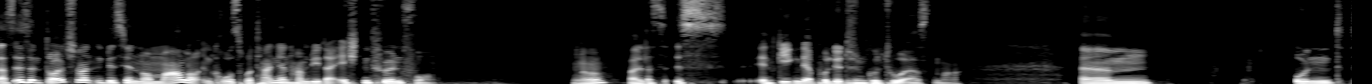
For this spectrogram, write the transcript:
Das ist in Deutschland ein bisschen normaler. In Großbritannien haben die da echt einen Föhn vor. Ja, weil das ist entgegen der politischen Kultur erstmal. Ähm, und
